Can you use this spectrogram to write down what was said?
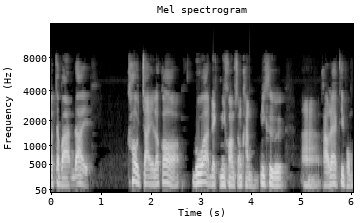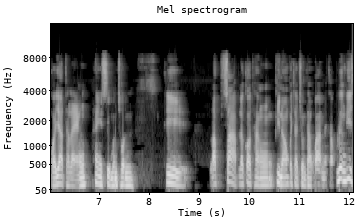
รัฐบาลได้เข้าใจแล้วก็รู้ว่าเด็กมีความสำคัญ นี่คืออข่าวแรกที่ผมขออนุญาตแถลงให้สื่อมวลชน ที่รับทราบแล้วก็ทางพี่น้องประชาชนทางบ้านนะครับ เรื่องที่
